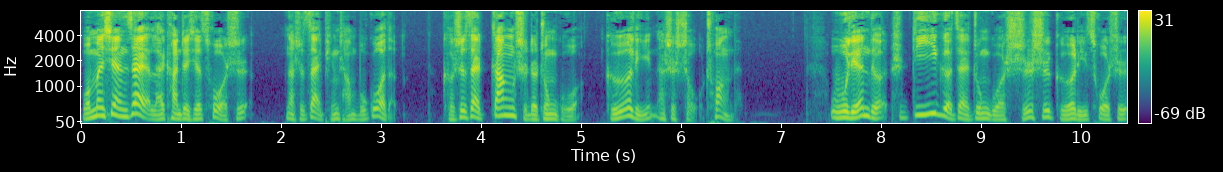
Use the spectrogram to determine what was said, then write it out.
我们现在来看这些措施。那是再平常不过的，可是，在当时的中国，隔离那是首创的。伍连德是第一个在中国实施隔离措施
